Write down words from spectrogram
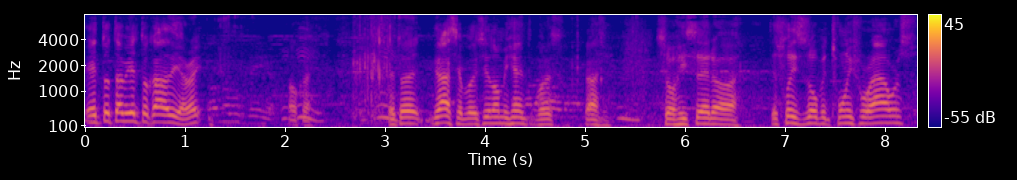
esto está abierto cada día, right? Okay. Entonces, gracias por decirlo a mi gente, por eso. Gracias. So he said, uh, this place is open 24 hours.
